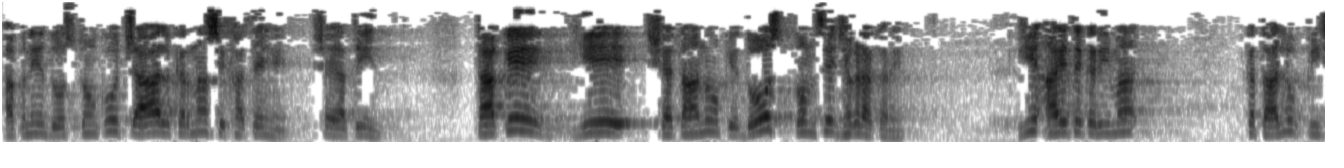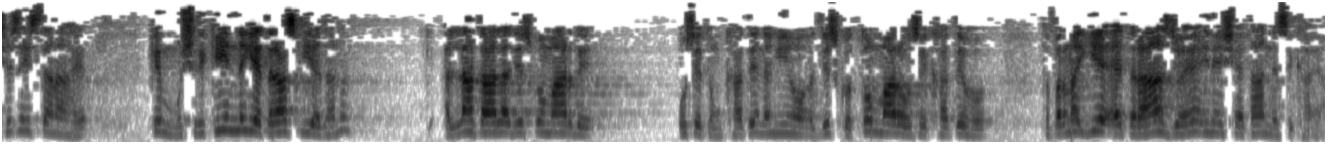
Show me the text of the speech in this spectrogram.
اپنے دوستوں کو چال کرنا سکھاتے ہیں شیاتین تاکہ یہ شیطانوں کے دوست تم سے جھگڑا کریں۔ یہ آیت کریمہ کا تعلق پیچھے سے اس طرح ہے کہ مشرقین نے یہ اعتراض کیا تھا نا کہ اللہ تعالیٰ جس کو مار دے، اسے تم کھاتے نہیں ہو، اور جس کو تم مارو، اسے کھاتے ہو۔ تو فرما یہ اعتراض جو ہے، انہیں شیطان نے سکھایا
